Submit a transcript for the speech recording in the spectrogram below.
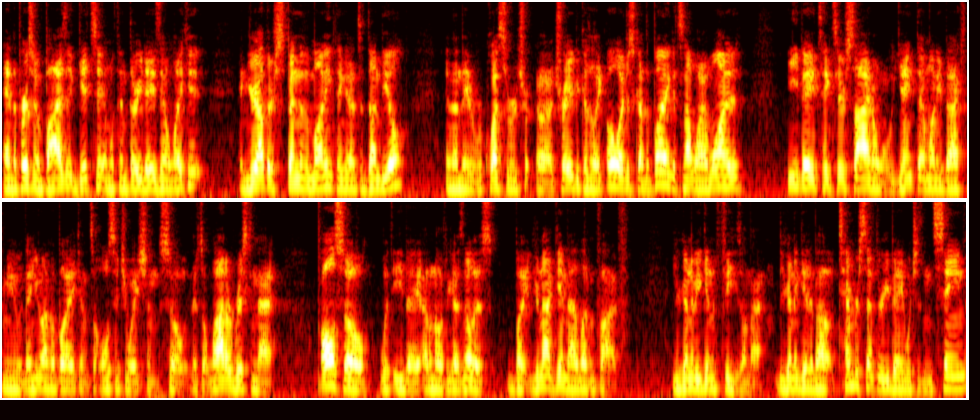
and the person who buys it gets it, and within 30 days they don't like it, and you're out there spending the money thinking that's a done deal, and then they request a uh, trade because they're like, oh, I just got the bike, it's not what I wanted. eBay takes their side and will yank that money back from you, and then you don't have a bike, and it's a whole situation. So there's a lot of risk in that. Also, with eBay, I don't know if you guys know this, but you're not getting that 11.5. You're going to be getting fees on that. You're going to get about 10% through eBay, which is insane.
